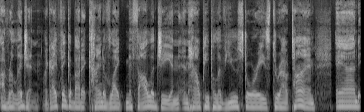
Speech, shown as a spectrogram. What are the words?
a religion. Like I think about it kind of like mythology and, and how people have used stories throughout time. And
